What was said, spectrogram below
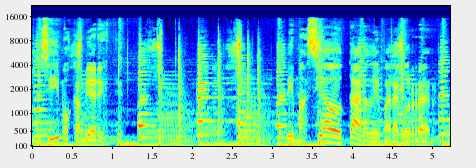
Decidimos cambiar este. Demasiado tarde para correr.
